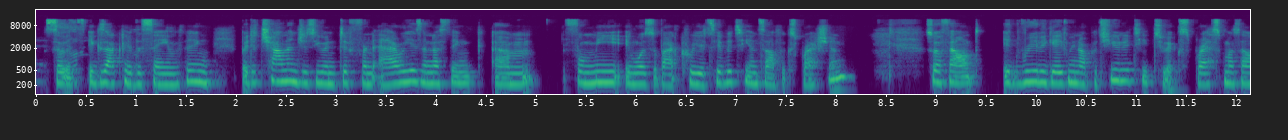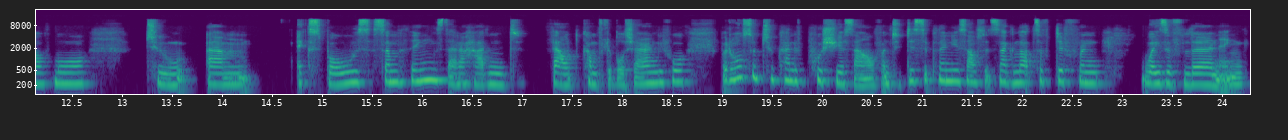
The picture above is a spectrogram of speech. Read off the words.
Yes. So it's exactly the same thing, but it challenges you in different areas. And I think um, for me, it was about creativity and self expression. So I felt it really gave me an opportunity to express myself more, to um, expose some things that I hadn't felt comfortable sharing before, but also to kind of push yourself and to discipline yourself. So it's like lots of different ways of learning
